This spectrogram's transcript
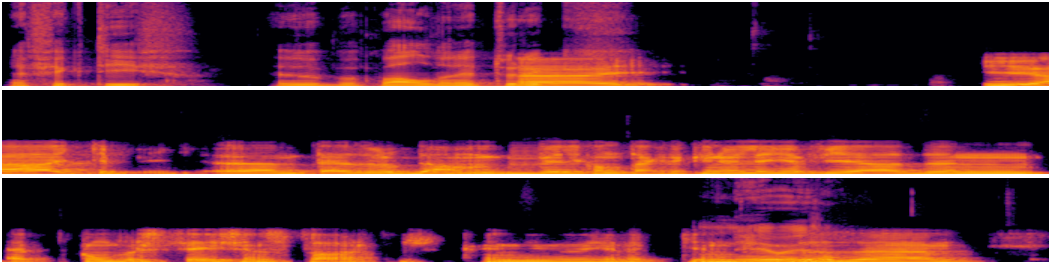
Effectief. Hebben we bepaalde netwerk? Uh, ja, ik heb tijdens de lockdown veel contacten kunnen leggen via de app Conversation Starter. Ik weet niet of je dat kent. Nee, dat, is,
